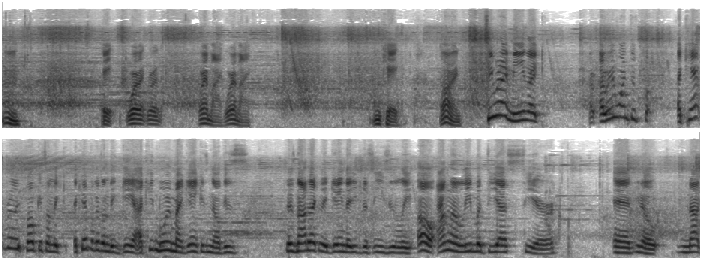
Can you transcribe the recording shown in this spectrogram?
Hmm. Hey, where, where, where am I? Where am I? Okay. Darn. See what I mean? Like, I, I really want to... I can't really focus on the... I can't focus on the game. I keep moving my game because, you know, because there's not exactly a game that you can just easily... Oh, I'm going to leave a DS here and, you know, not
